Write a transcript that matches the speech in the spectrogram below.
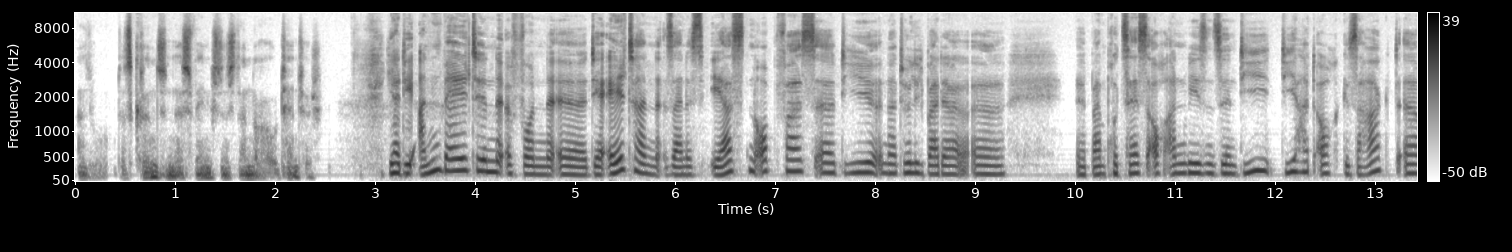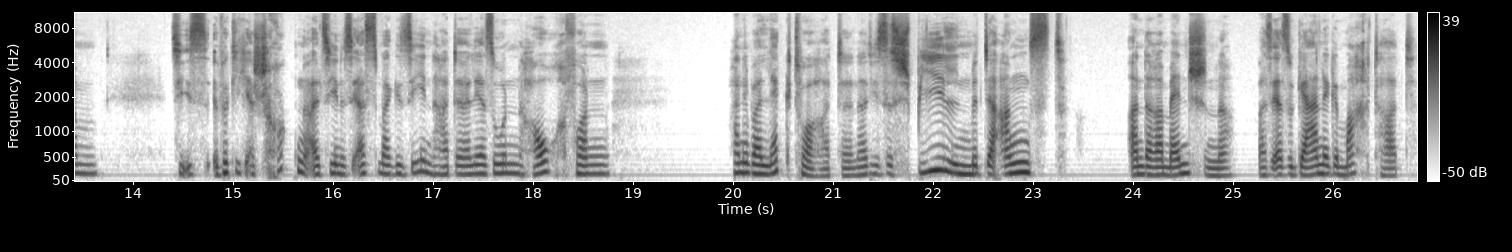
Also das Grinsen ist wenigstens dann noch authentisch. Ja, die Anwältin von äh, der Eltern seines ersten Opfers, äh, die natürlich bei der, äh, äh beim Prozess auch anwesend sind, die, die hat auch gesagt, ähm, sie ist wirklich erschrocken, als sie ihn das erste Mal gesehen hatte, weil er so einen Hauch von Hannibal Lecter hatte. Ne? Dieses Spielen mit der Angst anderer Menschen, ne? was er so gerne gemacht hat.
